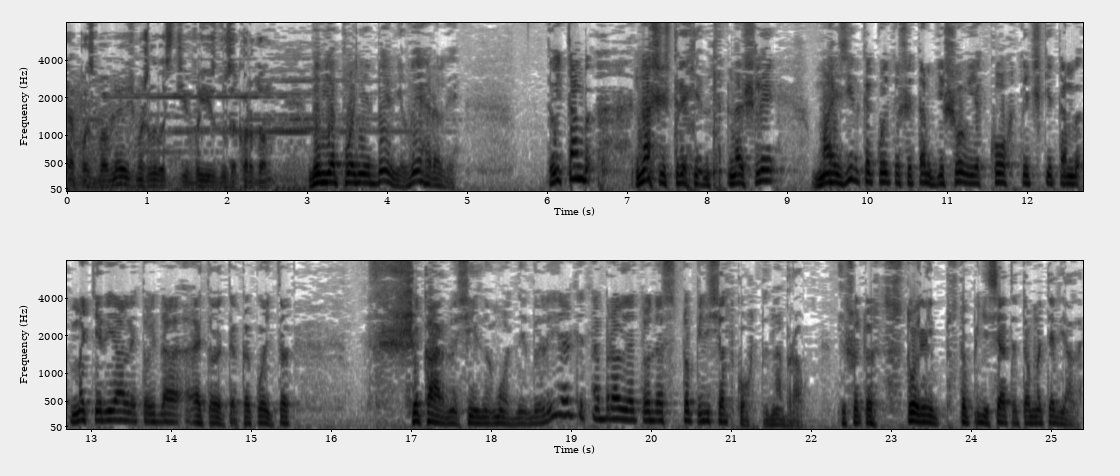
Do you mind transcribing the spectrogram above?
та позбавляють можливості виїзду за кордон. Мы в Японии были, выиграли. То и там наши ж тренеры нашли магазин какой-то, что там дешевые кофточки, там материалы тогда, это, это какой-то шикарно, сильно модные были. Я где-то набрал, я тогда 150 кофт набрал. И что-то стоили 150 этого материала.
